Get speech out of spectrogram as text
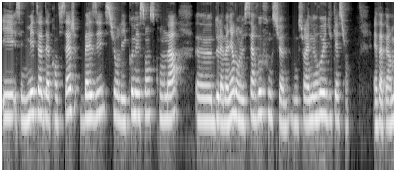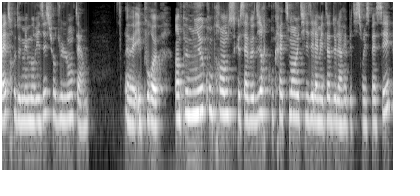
et c'est une méthode d'apprentissage basée sur les connaissances qu'on a euh, de la manière dont le cerveau fonctionne, donc sur la neuroéducation. Elle va permettre de mémoriser sur du long terme. Euh, et pour euh, un peu mieux comprendre ce que ça veut dire concrètement utiliser la méthode de la répétition espacée,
